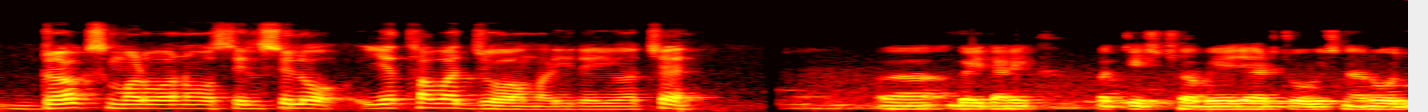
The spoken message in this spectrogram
ડ્રગ્સ મળવાનો સિલસિલો યથાવત જોવા મળી રહ્યો છે. ગઈ તારીખ પચીસ છ બે હજાર ચોવીસના રોજ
